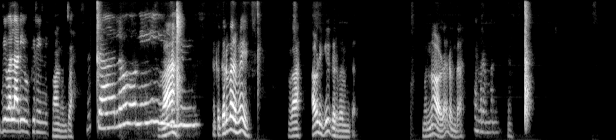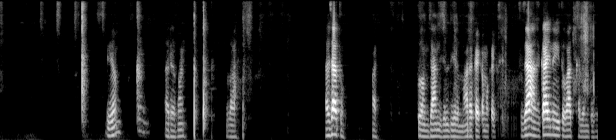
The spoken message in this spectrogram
દિવાલાડી ઊભી રહીને વાંધો જા ચાલો વાહ. તો ગરબા રમે વાહ આવડી ગયું ગરબા રમતા મને ન આવડે રમતા એમ અરે પણ વાહ હા જા તું તો આમ જાને જલ્દી મારા કાંઈક આમાં કાંઈક છે જા કાંઈ નહીં તો વાત કરે એમ કરે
